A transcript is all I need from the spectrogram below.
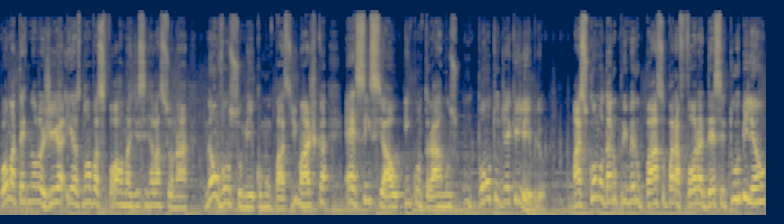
Como a tecnologia e as novas formas de se relacionar não vão sumir como um passe de mágica, é essencial encontrarmos um ponto de equilíbrio. Mas como dar o primeiro passo para fora desse turbilhão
